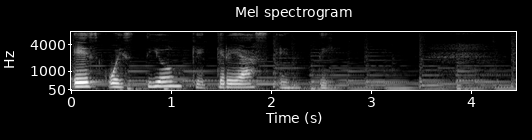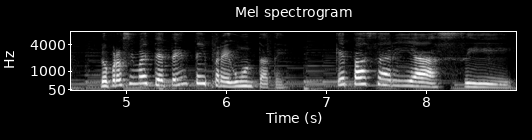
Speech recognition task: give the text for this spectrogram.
Es cuestión que creas en ti. Lo próximo es detente y pregúntate, ¿qué pasaría si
